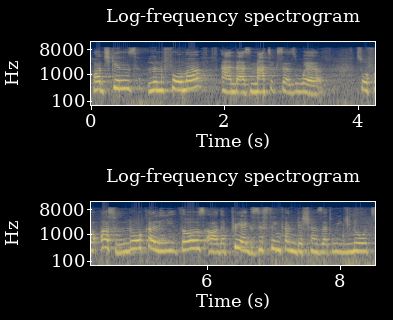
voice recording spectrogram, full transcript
Hodgkin's lymphoma, and asthmatics as well. So for us locally, those are the pre-existing conditions that we note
